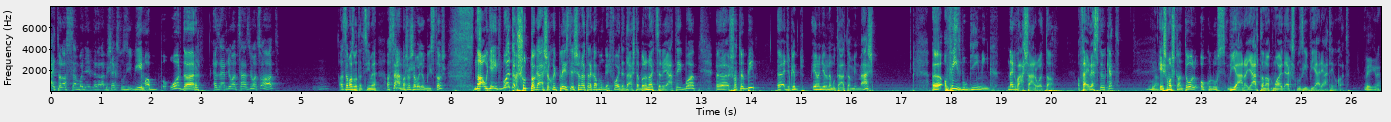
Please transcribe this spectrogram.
title, azt hiszem, vagy legalábbis exkluzív game, a Order 1886. Azt hiszem az volt a címe. A számba sose vagyok biztos. Na, ugye itt voltak suttogások, hogy PlayStation 5-re kapunk egy folytatást abban a nagyszerű játékból, ö, stb. Ö, Egyébként én annyira nem utáltam, mint más. Ö, A Facebook Gaming megvásárolta a fejlesztőket, Na, és mostantól Oculus VR-ra jártanak majd exkluzív VR játékokat. végre.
